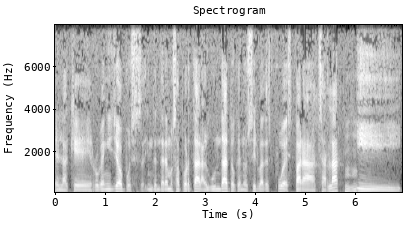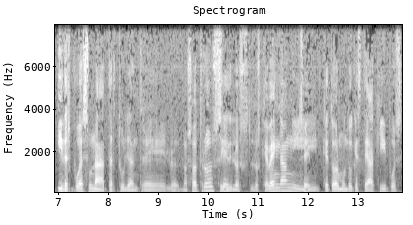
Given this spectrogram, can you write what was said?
en la que Rubén y yo pues intentaremos aportar algún dato que nos sirva después para charlar y, y después una tertulia entre lo- nosotros Sí. y los, los que vengan y Sí. que todo el mundo que esté aquí pues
